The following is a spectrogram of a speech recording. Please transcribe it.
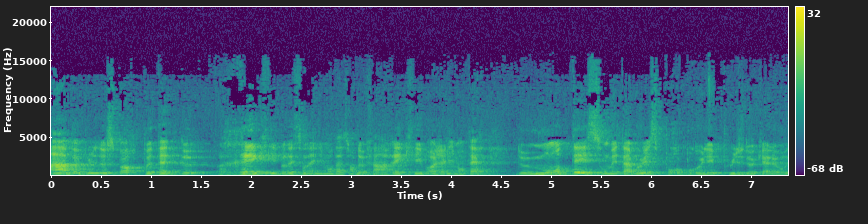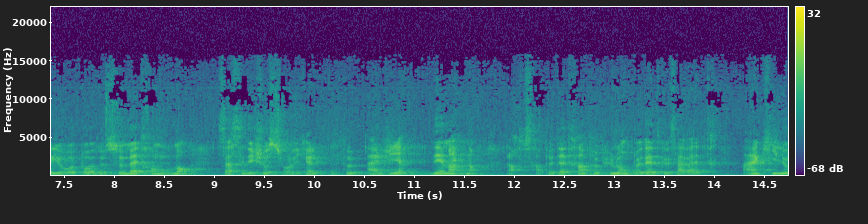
un peu plus de sport, peut-être de rééquilibrer son alimentation, de faire un rééquilibrage alimentaire, de monter son métabolisme pour brûler plus de calories au repos, de se mettre en mouvement. Ça, c'est des choses sur lesquelles on peut agir dès maintenant. Alors, ce sera peut-être un peu plus long, peut-être que ça va être 1 kg,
